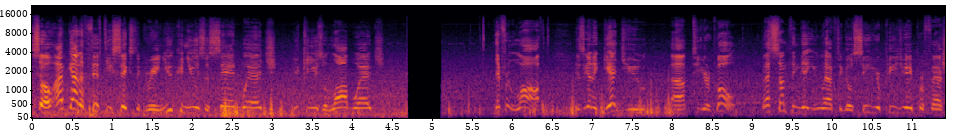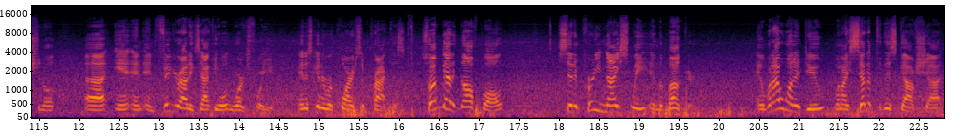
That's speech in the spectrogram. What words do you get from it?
So I've got a 56 degree, and you can use a sand wedge, you can use a lob wedge. Different loft is going to get you uh, to your goal. That's something that you have to go see your PGA professional uh, and, and, and figure out exactly what works for you. And it's going to require some practice. So I've got a golf ball sitting pretty nicely in the bunker. And what I want to do when I set up to this golf shot,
